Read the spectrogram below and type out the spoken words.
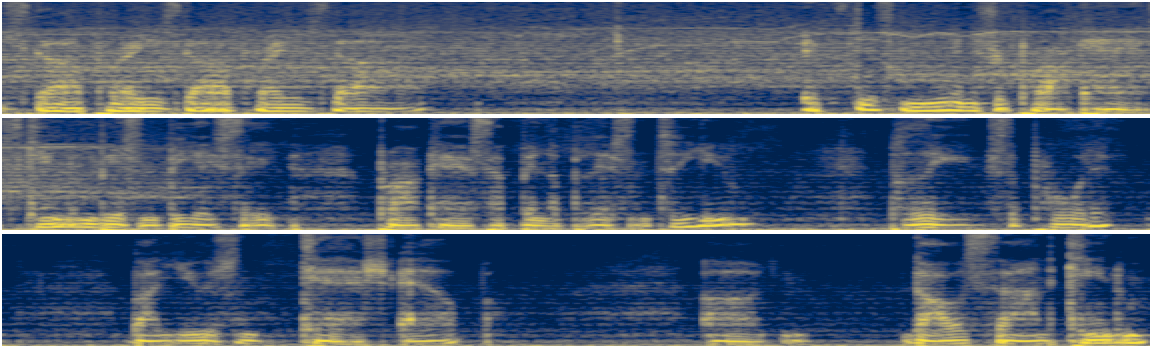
Praise God, praise God, praise God. If this ministry broadcast, Kingdom Business BAC broadcast, have been a blessing to you, please support it by using Cash App, uh, dollar sign Kingdom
